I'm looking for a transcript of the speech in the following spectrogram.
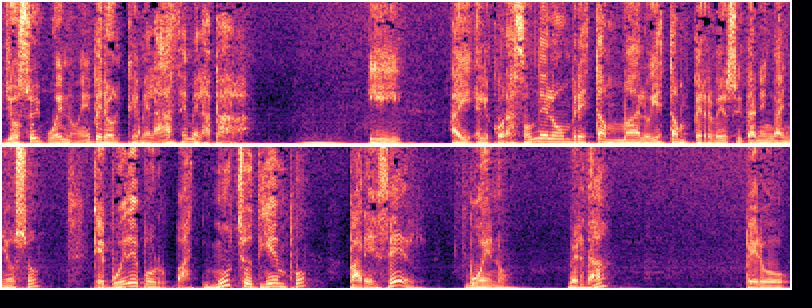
Yo soy bueno, ¿eh? Pero el que me la hace me la paga. Y hay, el corazón del hombre es tan malo y es tan perverso y tan engañoso que puede por mucho tiempo parecer bueno, ¿verdad? Pero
